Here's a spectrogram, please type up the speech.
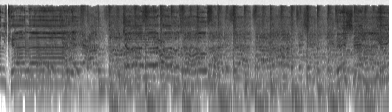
الكلايح جايع الخصم إيش تشلي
